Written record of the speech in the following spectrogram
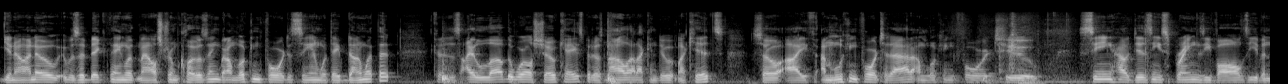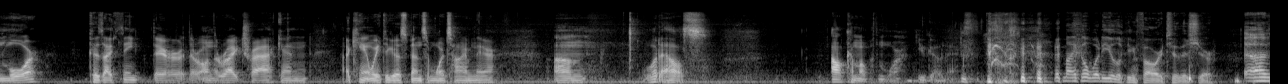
You know, I know it was a big thing with Maelstrom closing, but I'm looking forward to seeing what they've done with it because I love the World Showcase, but there's not a lot I can do with my kids. So I, I'm looking forward to that. I'm looking forward to seeing how Disney Springs evolves even more because I think they're they're on the right track, and I can't wait to go spend some more time there. Um, what else? I'll come up with more. You go next. Michael, what are you looking forward to this year? Uh,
